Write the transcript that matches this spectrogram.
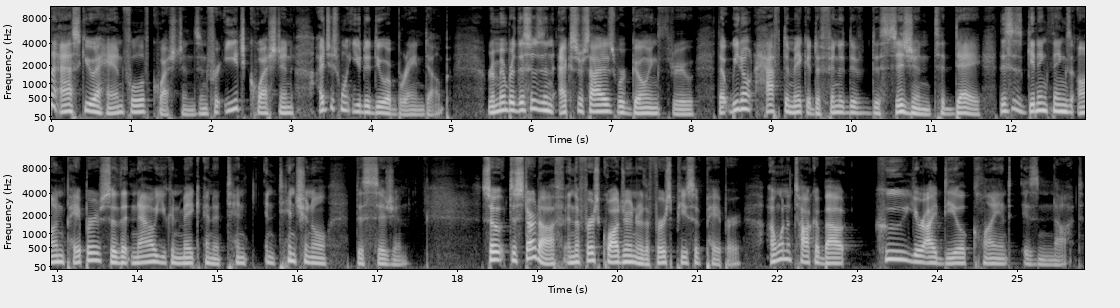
to ask you a handful of questions. And for each question, I just want you to do a brain dump. Remember, this is an exercise we're going through that we don't have to make a definitive decision today. This is getting things on paper so that now you can make an intentional decision. So, to start off, in the first quadrant or the first piece of paper, I want to talk about who your ideal client is not.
